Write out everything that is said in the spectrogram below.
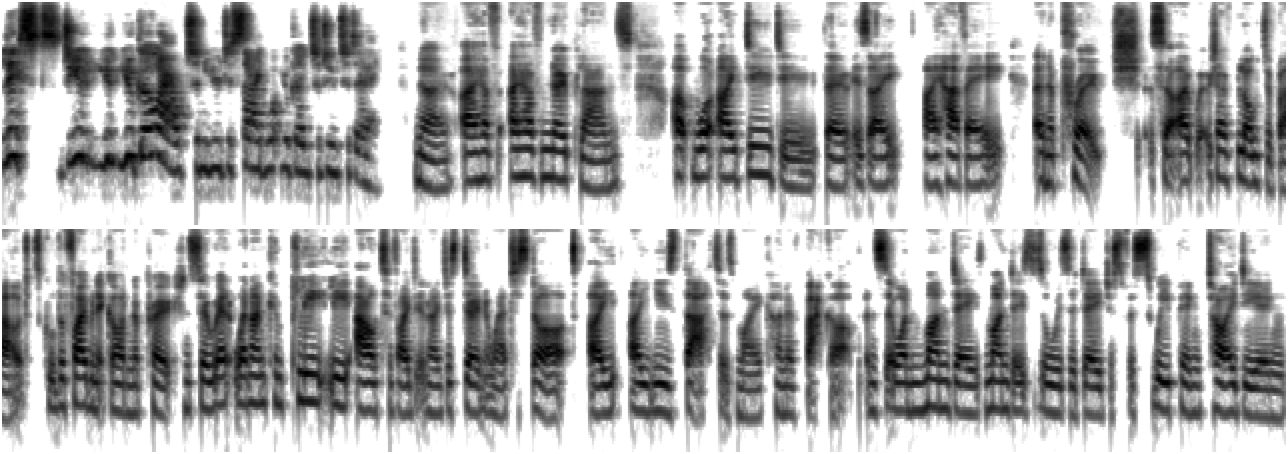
lists? Do you, you you go out and you decide what you're going to do today? No, I have I have no plans. Uh, what I do do though is I I have a an approach so I, which I've blogged about. It's called the five minute garden approach. And so when, when I'm completely out of idea and I just don't know where to start, I I use that as my kind of backup. And so on Mondays, Mondays is always a day just for sweeping, tidying,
